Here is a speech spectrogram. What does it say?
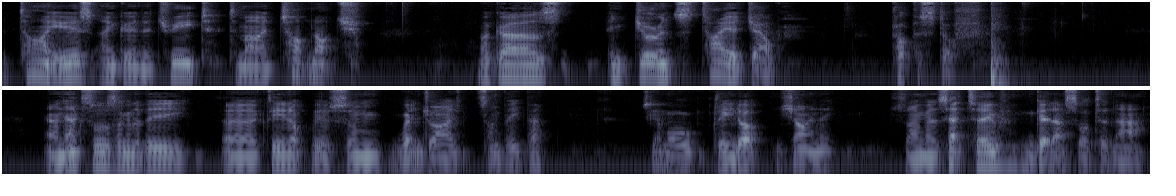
The tyres I'm going to treat to my top notch Meguiar's endurance tyre gel proper stuff and the axles I'm going to be uh, cleaning up with some wet and dry sandpaper. To get them all cleaned up and shiny. So I'm going to set to and get that sorted now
